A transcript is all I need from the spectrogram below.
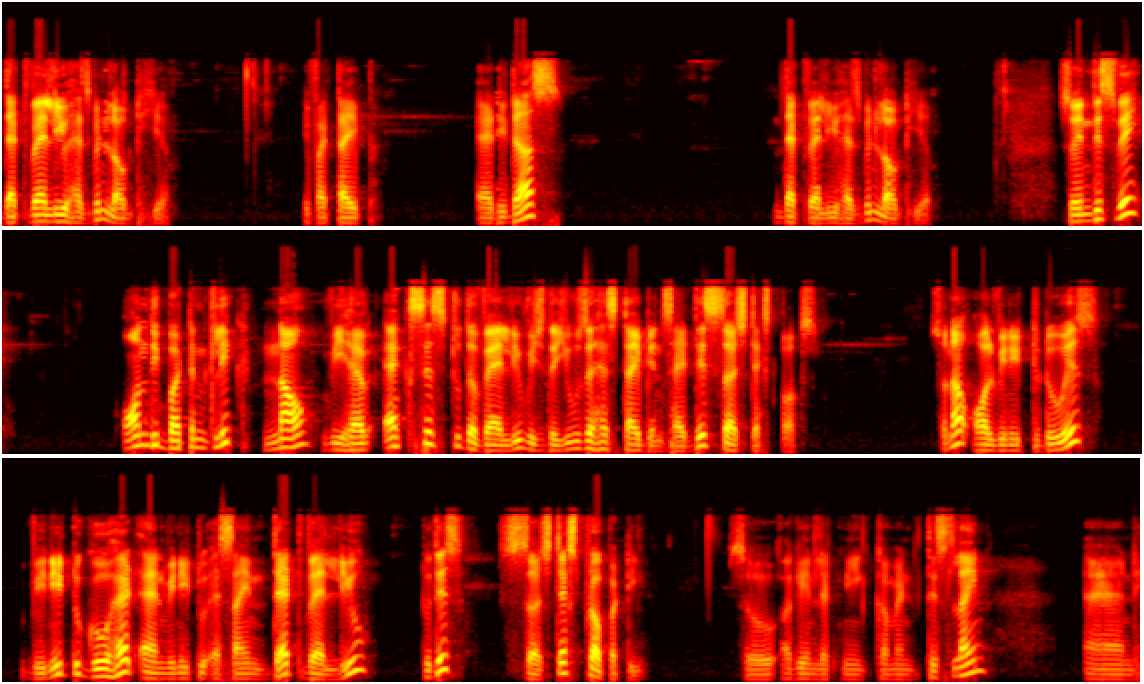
that value has been logged here. If I type Adidas, that value has been logged here. So in this way, on the button click, now we have access to the value which the user has typed inside this search text box. So now all we need to do is we need to go ahead and we need to assign that value to this search text property. So again, let me comment this line and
